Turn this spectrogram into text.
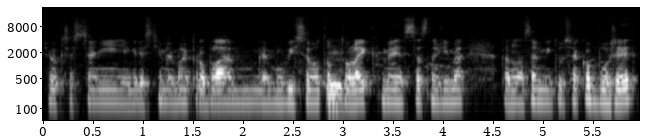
že křesťaní někdy s tím nemají problém, nemluví se o tom tolik. My se snažíme tenhle ten mýtus jako bořit.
